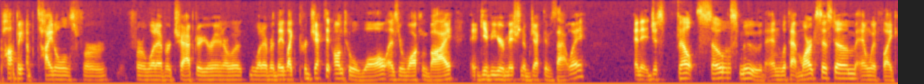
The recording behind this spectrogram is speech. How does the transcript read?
popping up titles for for whatever chapter you're in or whatever, they like project it onto a wall as you're walking by and give you your mission objectives that way, and it just felt so smooth. And with that mark system and with like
